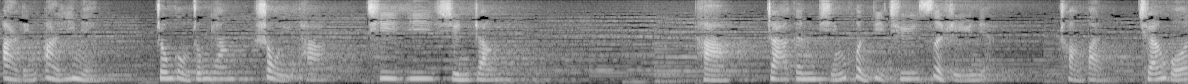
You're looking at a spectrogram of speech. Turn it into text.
二零二一年，中共中央授予他七一勋章。他扎根贫困地区四十余年，创办全国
